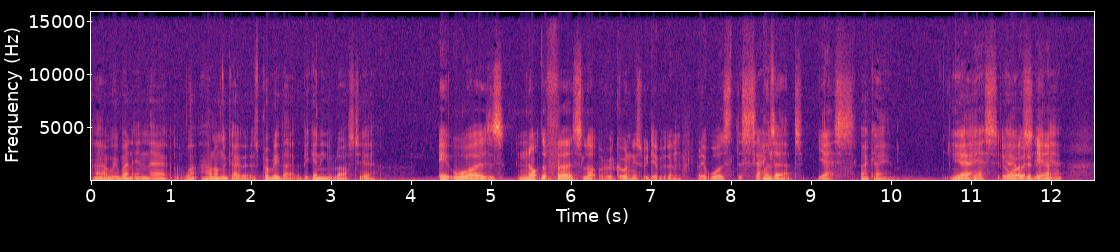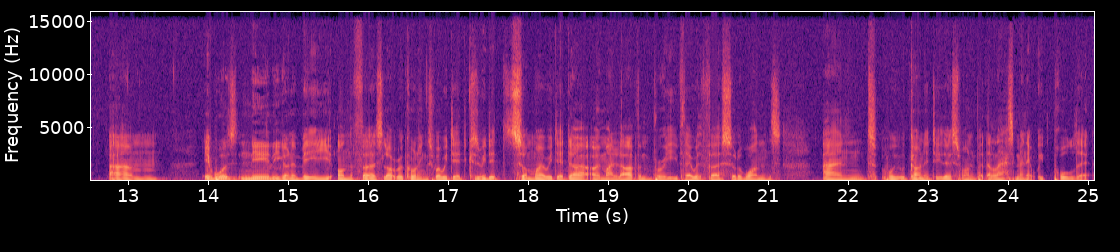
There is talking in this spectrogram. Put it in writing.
Uh, we went in there. How long ago? It was probably like the beginning of last year. It was not the first lot of recordings we did with him, but it was the second. Was it? Yes. Okay. Yeah. Yes, it yeah, was, would have been. yeah. Yeah. Um, it was nearly going to be on the first lot of recordings where we did because we did somewhere we did uh, "Oh My Love" and "Breathe." They were the first sort of ones, and we were going to do this one, but the last minute we pulled it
